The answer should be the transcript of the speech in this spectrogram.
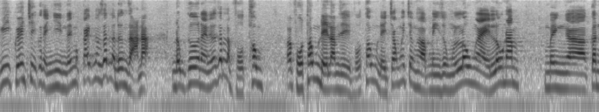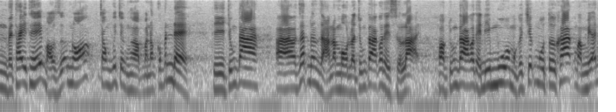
quý, quý anh chị có thể nhìn thấy một cách nó rất là đơn giản ạ. Động cơ này nó rất là phổ thông. À, phổ thông để làm gì? Phổ thông để trong cái trường hợp mình dùng lâu ngày lâu năm mình à, cần phải thay thế bảo dưỡng nó trong cái trường hợp mà nó có vấn đề thì chúng ta à, rất đơn giản là một là chúng ta có thể sửa lại hoặc chúng ta có thể đi mua một cái chiếc motor khác mà miễn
